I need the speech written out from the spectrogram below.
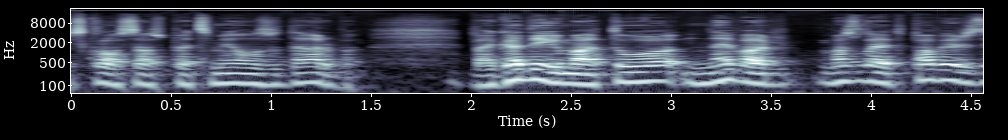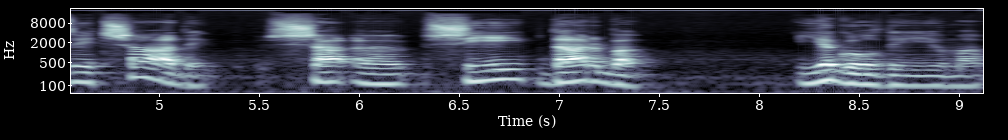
Izklausās pēc milzu darba. Vai gadījumā to nevar mazliet pavirzīt šādi? ša, šī darba ieguldījuma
